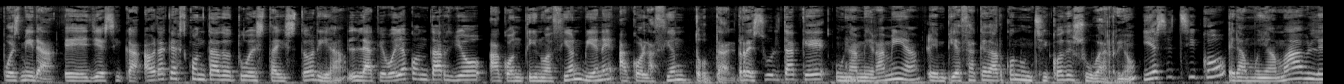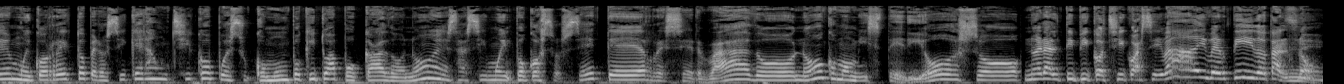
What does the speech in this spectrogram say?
Pues mira, eh, Jessica, ahora que has contado tú esta historia, la que voy a contar yo a continuación viene a colación total. Resulta que una amiga mía empieza a quedar con un chico de su barrio y ese chico era muy amable, muy correcto, pero sí que era un chico pues como un poquito apocado, ¿no? Es así muy poco sosete, reservado, ¿no? Como misterioso. No era el típico chico así, va, divertido, tal. No.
